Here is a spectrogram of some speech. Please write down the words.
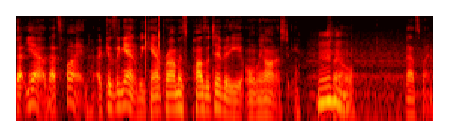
That yeah, that's fine. Because again, we can't promise positivity, only honesty. So that's fine.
